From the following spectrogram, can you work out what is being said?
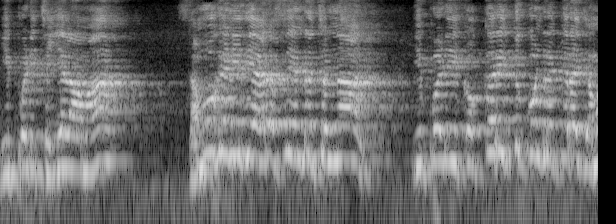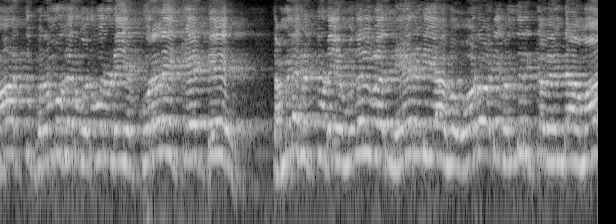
இப்படி செய்யலாமா? சமூக நீதி அரசு என்று சொன்னால் இப்படி கொக்கரித்துக் கொண்டிருக்கிற ஜமாத்து பிரமுகர் ஒருவருடைய குரலை கேட்டு தமிழகத்துடைய முதல்வர் நேரடியாக ஓடோடி வந்திருக்க வேண்டாமா?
